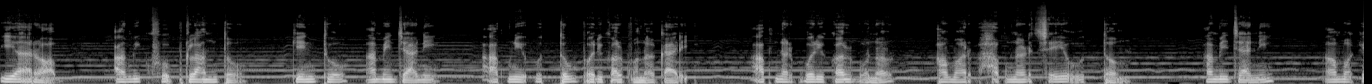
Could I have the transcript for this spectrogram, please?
ইয়া রব, আমি খুব ক্লান্ত, কিন্তু আমি জানি আপনি উত্তম পরিকল্পনাকারী। আপনার পরিকল্পনা আমার ভাবনার চেয়ে উত্তম। আমি জানি আমাকে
